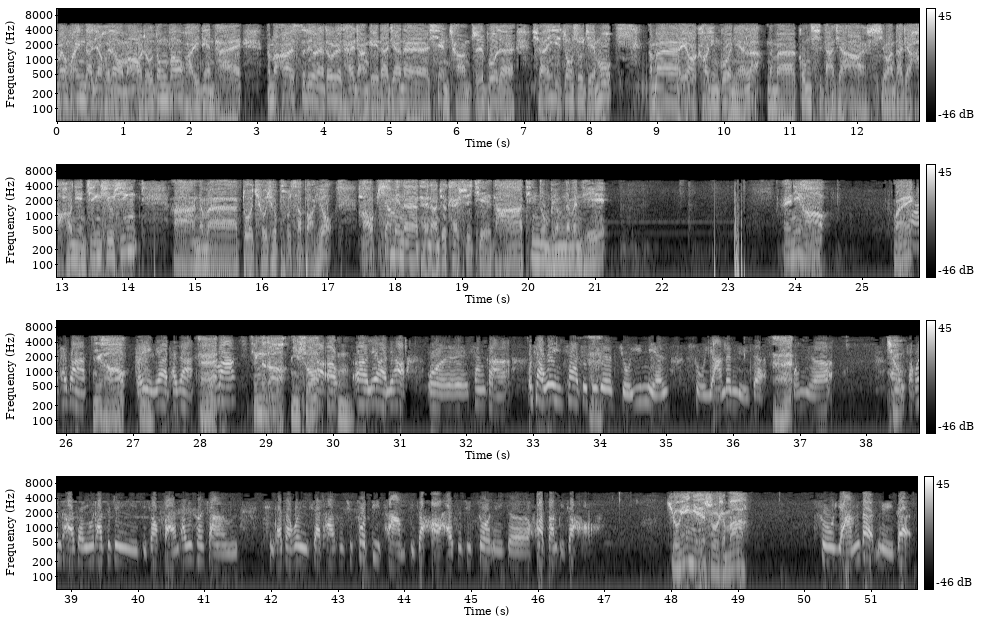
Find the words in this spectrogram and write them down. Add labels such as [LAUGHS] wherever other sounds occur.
欢迎大家回到我们澳洲东方华语电台。那么二四六呢都是台长给大家的现场直播的权益种树节目。那么要靠近过年了，那么恭喜大家啊！希望大家好好念经修心啊，那么多求求菩萨保佑。好，下面呢台长就开始解答听众朋友们的问题。哎，你好，喂你，好，台长。你好，喂，嗯你好，台长，听哎到吗？听得到，你说，啊啊嗯，啊！你好，你好，我香港啊，我想问一下，就是一个九一年属羊的女的，哎我女儿，想问她一下，因为她最近比较烦，她就说想请台长问一下，她是去做地产比较好，还是去做那个化妆比较好？九一年属什么？属羊的女的，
